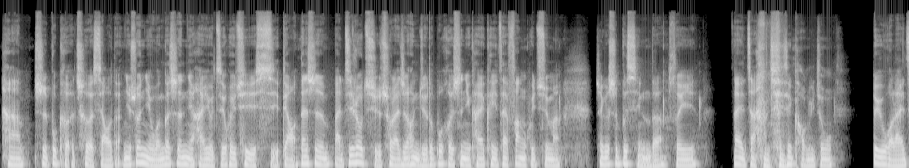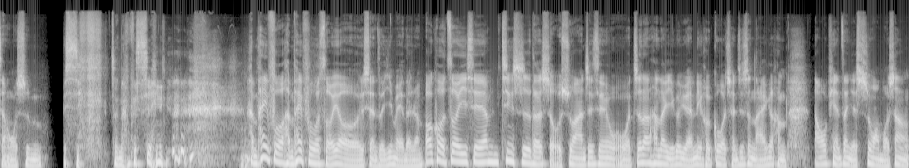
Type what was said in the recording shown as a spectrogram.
它是不可撤销的。你说你纹个身，你还有机会去洗掉，但是把肌肉取出来之后，你觉得不合适，你还可以再放回去吗？这个是不行的。所以在这样 这些考虑中，对于我来讲，我是不行，真的不行。很佩服，很佩服所有选择医美的人，包括做一些近视的手术啊，这些我知道它的一个原理和过程，就是拿一个很刀片在你视网膜上。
